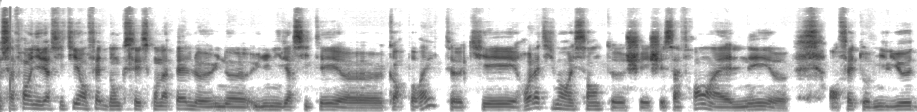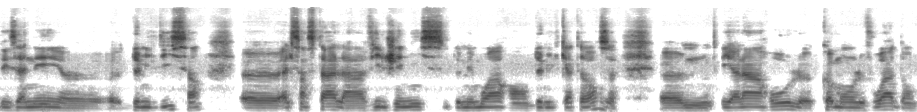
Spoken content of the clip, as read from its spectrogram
Safran University, en fait, donc c'est ce qu'on appelle une une université corporate qui est relativement récente euh, chez, chez Safran. Hein. Elle naît euh, en fait au milieu des années 2010. Euh, hein. elle s'installe à Villegénis de mémoire en 2014 et elle a un rôle, comme on le voit dans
